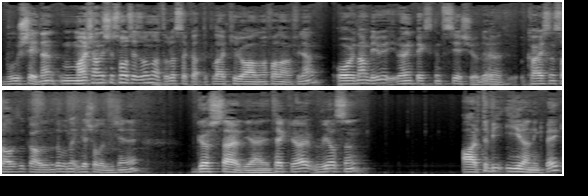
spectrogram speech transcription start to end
Bu şeyden Marshall için son sezonunu hatırla sakatlıklar, kilo alma falan filan. Oradan beri bir running back sıkıntısı yaşıyordu. Evet. Carson sağlıklı kaldığında buna ilaç olabileceğini gösterdi yani. Tekrar Wilson artı bir iyi running back.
